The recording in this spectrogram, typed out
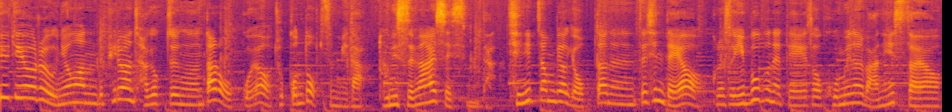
스튜디오를 운영하는데 필요한 자격증은 따로 없고요. 조건도 없습니다. 돈 있으면 할 수 있습니다. 진입 장벽이 없다는 뜻인데요. 그래서 이 부분에 대해서 고민을 많이 했어요.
